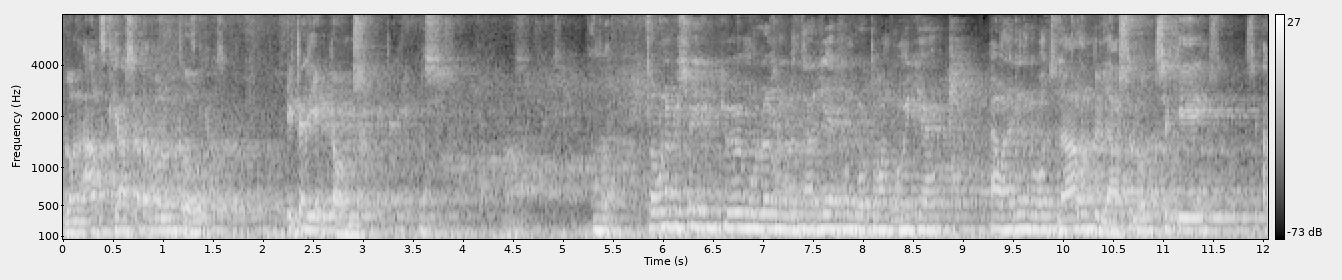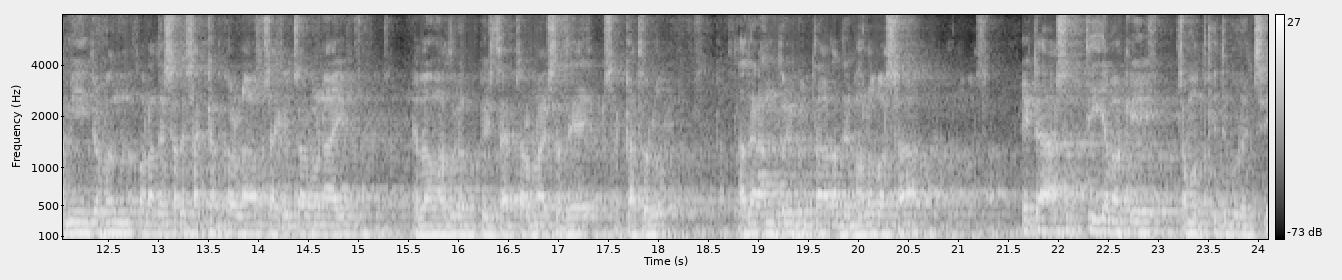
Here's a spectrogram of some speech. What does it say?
এবং আজকে আসাটা মূলত এটারই একটা অংশ। চরমনের বিষয়ে কীভাবে মূল্যায়ন করবেন? তার যে এখন বর্তমান ভূমিকা অনেকে তাকে বলছে না আলহামদুলিল্লাহ আসলে হচ্ছে কি আমি যখন ওনাদের সাথে সাক্ষাৎ করলাম সাইকেল চরমনাই এবং হজরত পীর সাহেব চরমনাইয়ের সাথে সাক্ষাৎ হলো তাদের আন্তরিকতা, তাদের ভালোবাসা, এটা সত্যিই আমাকে চমৎকৃত করেছে।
